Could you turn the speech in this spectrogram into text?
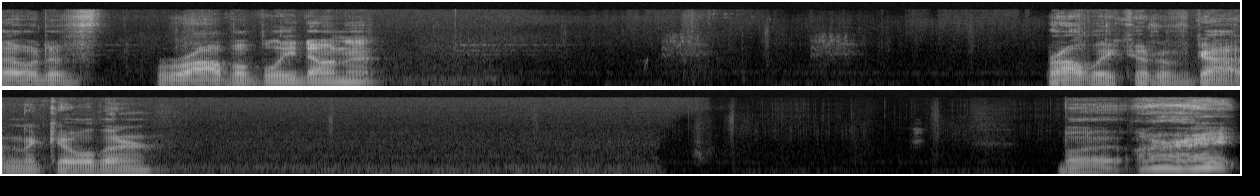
I would have probably done it. Probably could have gotten a kill there. But, alright.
